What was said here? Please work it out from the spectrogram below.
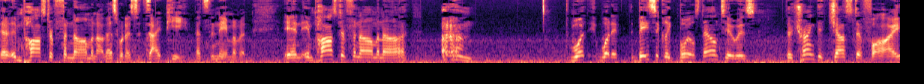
Uh, imposter phenomena, that's what it is. It's IP, that's the name of it. And imposter phenomena. what what it basically boils down to is they're trying to justify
